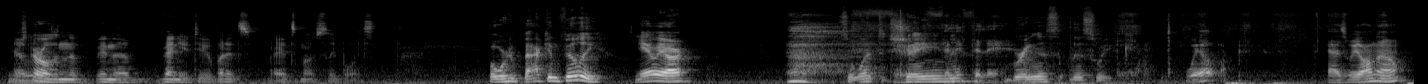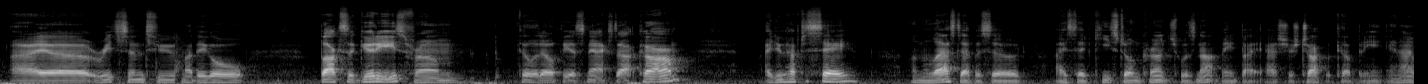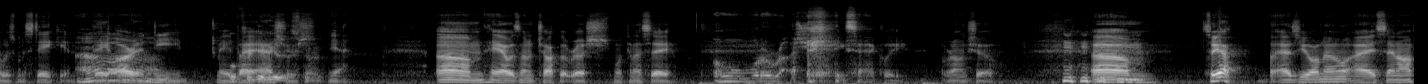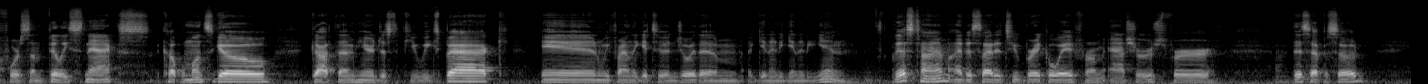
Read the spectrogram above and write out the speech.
There's No. girls in the in the venue too, but it's it's mostly boys. But we're back in Philly. Yeah, we are. So what did Shane Philly, Philly. bring us this week? Well, as we all know, I uh, reached into my big old box of goodies from PhiladelphiaSnacks.com. I do have to say, on the last episode, I said Keystone Crunch was not made by Asher's Chocolate Company, and I was mistaken. They are Oh. indeed made We'll by forgive you this Asher's. Yeah. Um, hey, I was on a chocolate rush. What can I say? Oh, what a rush! exactly. Wrong show. um, so yeah, as you all know, I sent off for some Philly snacks a couple months ago. Got them here just a few weeks back, and we finally get to enjoy them again and again and again. This time, I decided to break away from Asher's for this episode,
